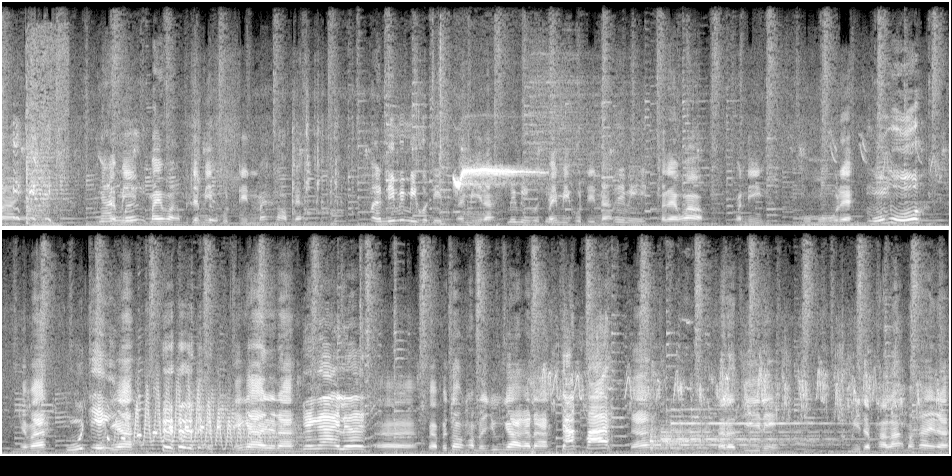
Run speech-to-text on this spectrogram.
มายอะงานจะมีมึงไม่ว่าจะมีขุดดินไหมรอบเนี้ย อันนี้ไม่มีขุดดิน ไม่มีนะ ไม่มีขุดดิน ไม่มีขุดดินนะ ไม่มี แสดงว่าวันนี้หมูหมูเลย หมูหมูเห็นไหมหมูจริง หมูเนี่ยง่ายๆเลยนะ ง่ายๆเลย เออแบบไม่ต้องทำอะไรยุ่งยากกันนะ จัดไป นะ แต่ละทีนี่ มีแต่ภาระมาให้นะ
